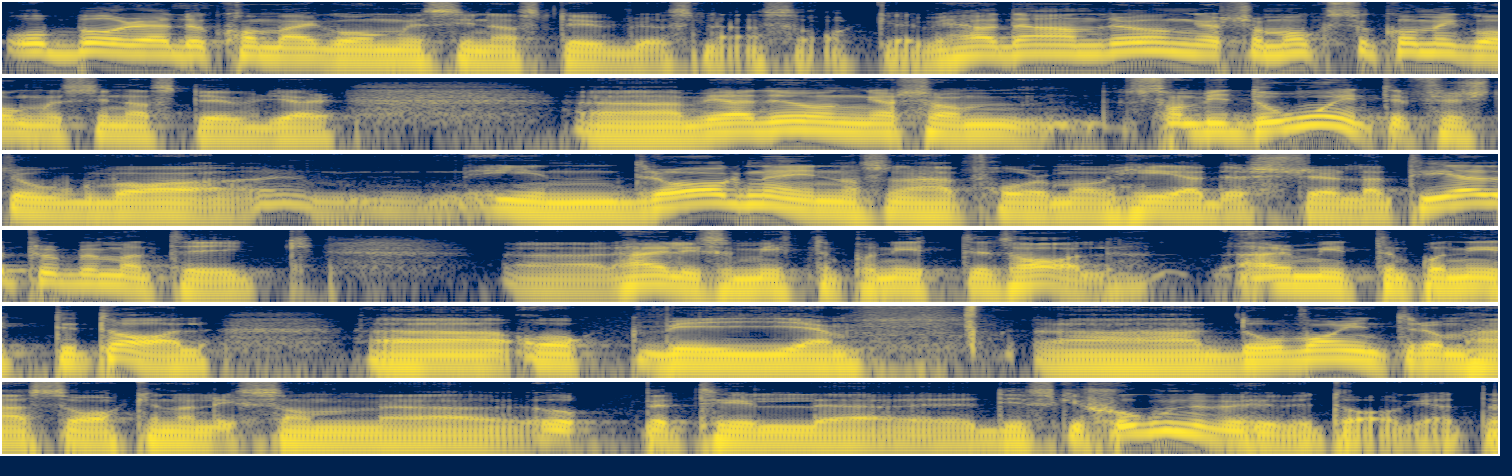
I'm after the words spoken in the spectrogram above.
och började komma igång med sina studier och sådana saker. Vi hade andra ungar som också kom igång med sina studier. Uh, vi hade ungar som, som vi då inte förstod var indragna i någon sån här form av hedersrelaterad problematik. Uh, det här är liksom mitten på 90-tal. Det här är mitten på 90-tal. och vi, då var inte de här sakerna liksom uppe till diskussion överhuvudtaget.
